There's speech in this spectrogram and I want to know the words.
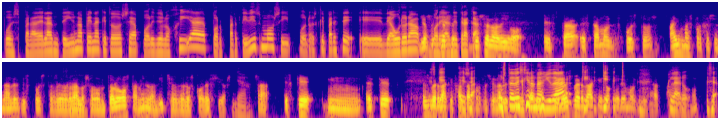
pues para adelante. Y una pena que todo sea por ideología, por partidismos y bueno, es que parece eh, de aurora yo, boreal de traca. yo se lo digo, está, estamos dispuestos, hay más profesionales dispuestos, de verdad. Los odontólogos también lo han dicho desde los colegios. O sea, es que mm, es que es, verdad que, que, faltan o sea, profesionales. ustedes quieren ayudar, pero es verdad que, no queremos mirar. Claro, ¿no? o sea,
